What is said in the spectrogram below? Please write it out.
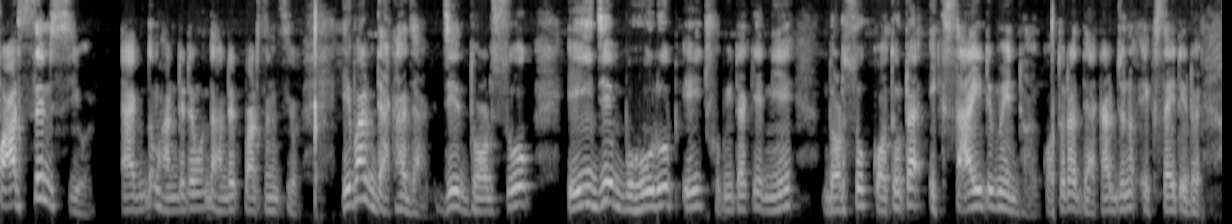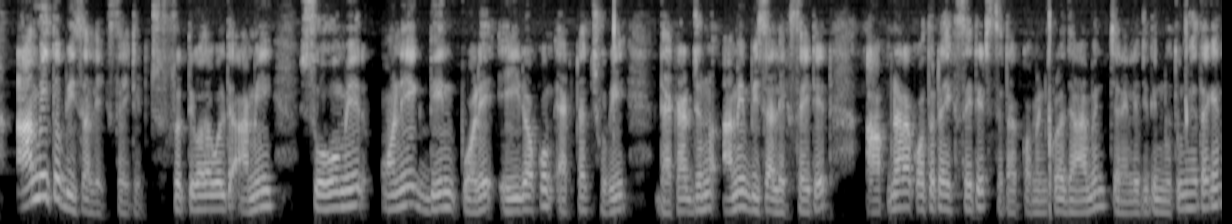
পারসেন্ট শিওর একদম হান্ড্রেডের মধ্যে হান্ড্রেড পারসেন্ট শিওর এবার দেখা যাক যে দর্শক এই যে বহুরূপ এই ছবিটাকে নিয়ে দর্শক কতটা এক্সাইটমেন্ট হয়, কতটা দেখার জন্য এক্সাইটেড হয়। আমি তো বিশাল এক্সাইটেড সত্যি কথা বলতে আমি সোহমের অনেক দিন পরে এই রকম একটা ছবি দেখার জন্য আমি বিশাল এক্সাইটেড আপনারা কতটা এক্সাইটেড সেটা কমেন্ট করে জানাবেন। চ্যানেলে যদি নতুন হয়ে থাকেন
